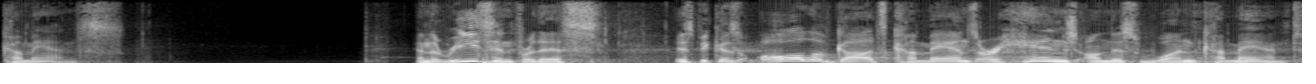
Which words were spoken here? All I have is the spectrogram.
commands. And the reason for this is because all of God's commands are hinged on this one command.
